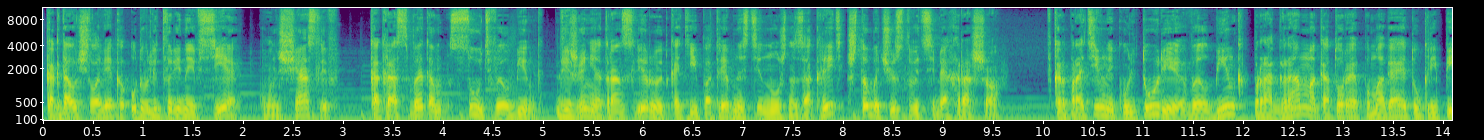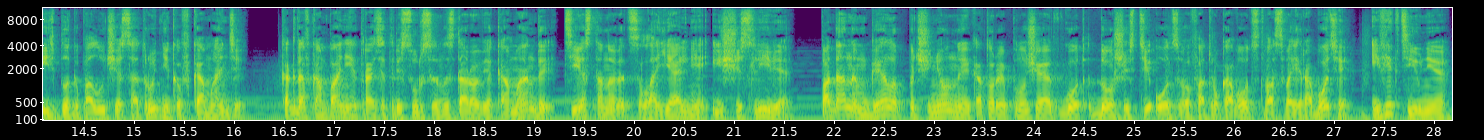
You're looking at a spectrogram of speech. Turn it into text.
Когда у человека удовлетворены все, он счастлив. Как раз в этом суть well-being. Движение транслирует, какие потребности нужно закрыть, чтобы чувствовать себя хорошо. В корпоративной культуре well-being – программа, которая помогает укрепить благополучие сотрудников в команде – когда в компании тратят ресурсы на здоровье команды, те становятся лояльнее и счастливее. По данным Gallup, подчиненные, которые получают в год до 6 отзывов от руководства о своей работе, эффективнее.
